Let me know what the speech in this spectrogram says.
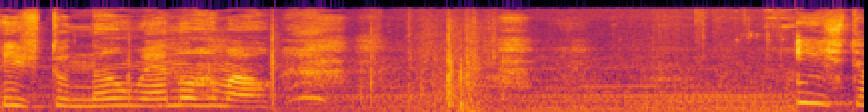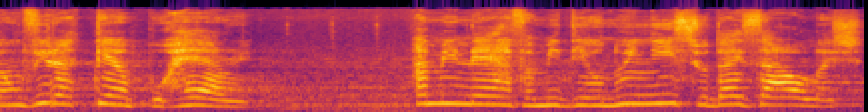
Isto não é normal. Isto é um vira-tempo, Harry. A Minerva me deu no início das aulas.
